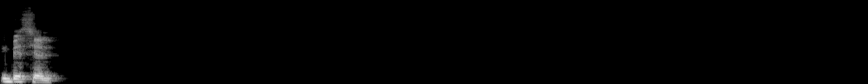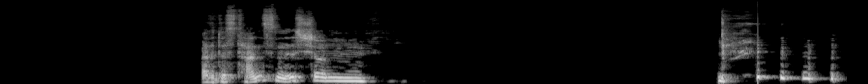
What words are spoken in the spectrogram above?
Ein bisschen. Also das Tanzen ist schon.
